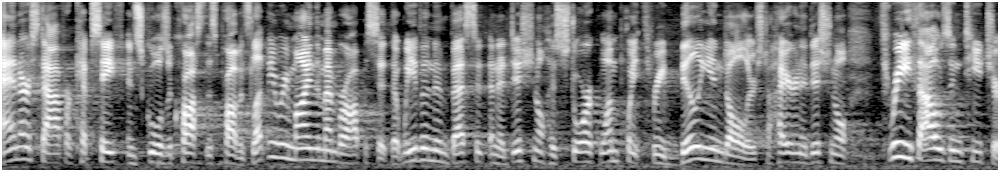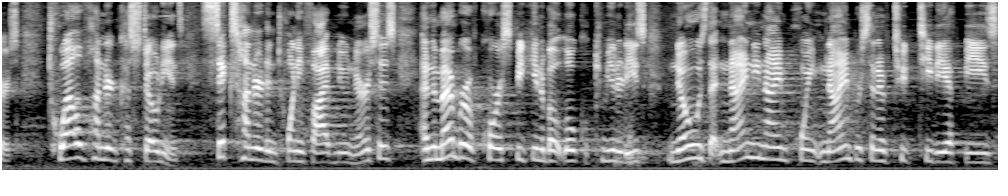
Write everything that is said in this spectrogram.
and our staff are kept safe in schools across this province. Let me remind the member opposite that we have invested an additional historic $1.3 billion to hire an additional 3,000 teachers, 1,200 custodians, 625 new nurses, and the member, of course, speaking about local communities, knows that 99.9 percent of TDFB's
